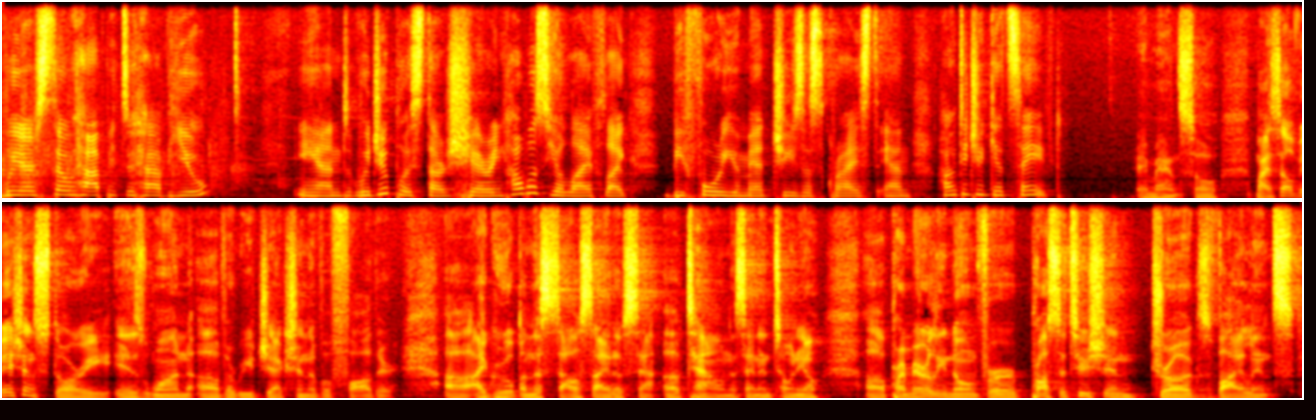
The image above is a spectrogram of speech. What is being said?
We are so happy to have you. And would you please start sharing how was your life like before you met Jesus Christ and how did you get saved? Amen. So my salvation story is one of a rejection of a father. Uh, I grew up on the south side of, Sa- of town in San Antonio, uh, primarily known for prostitution, drugs, violence,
